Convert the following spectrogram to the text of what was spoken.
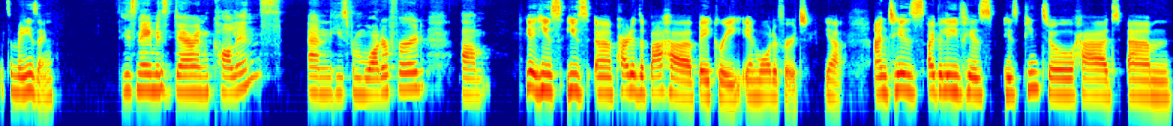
That's amazing. His name is Darren Collins and he's from Waterford. Um, yeah, he's he's uh, part of the Baja Bakery in Waterford. Yeah, and his I believe his his pincho had um,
